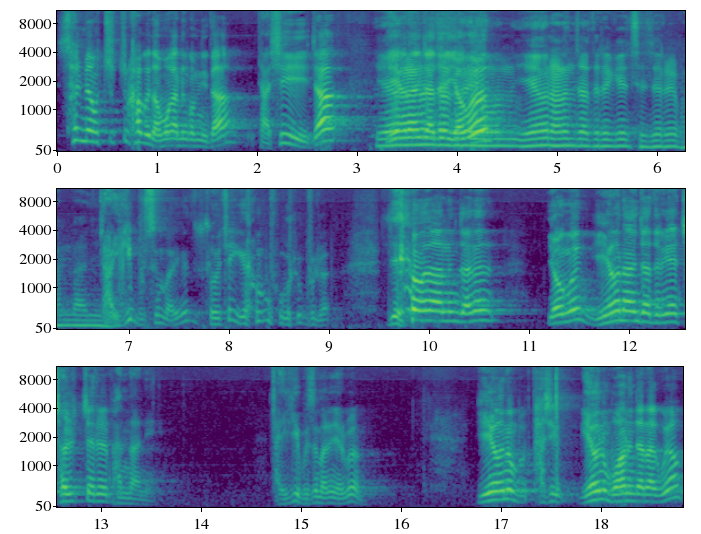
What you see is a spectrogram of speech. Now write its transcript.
설명 쭉쭉 하고 넘어가는 겁니다. 자, 시작. 예언하는 자들의 영은 예언하는 자들에게 제재를 받나니 자 이게 무슨 말이에요? 도대체 이런 뭐를 불러? 예언하는 자는 영은 예언하는 자들에게 절제를 받나니. 자 이게 무슨 말이에요, 여러분? 예언은 뭐- 다시 예언은 뭐 하는 자라고요?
